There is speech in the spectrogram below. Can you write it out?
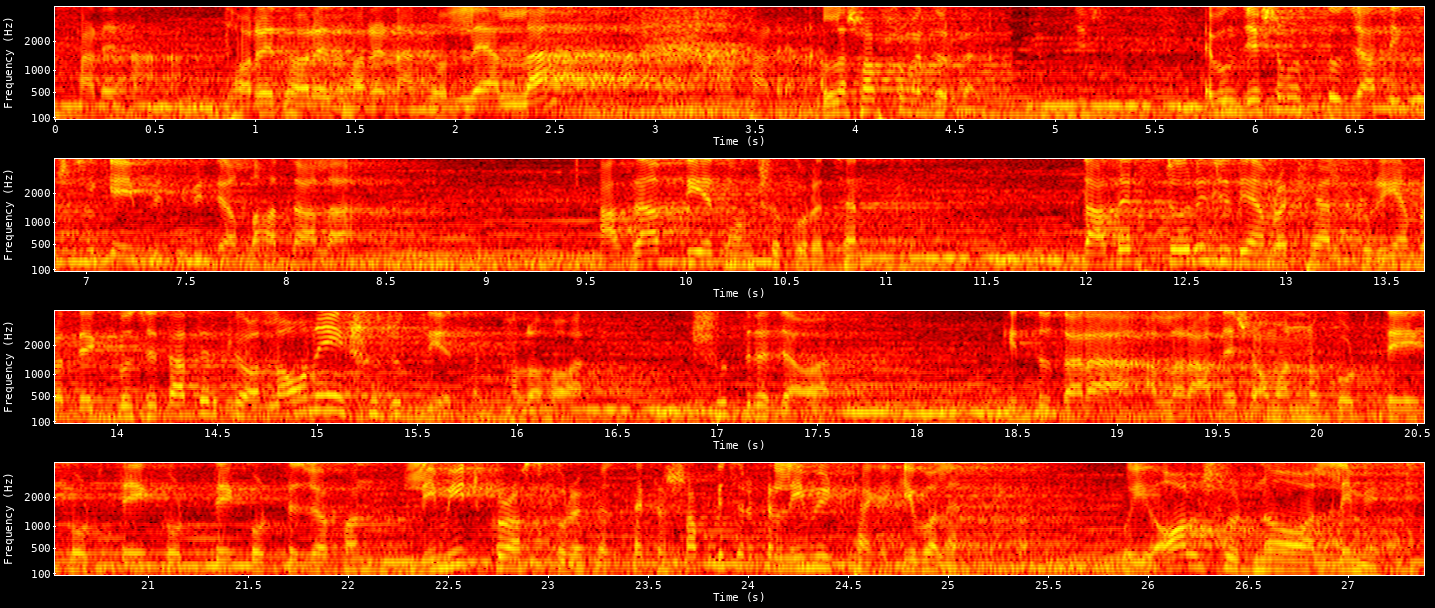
ছাড়ে না। ধরে ধরে ধরে না। ধরলে আল্লাহ ছাড়ে না। আল্লাহ সবসময় ধরবে না। এবং যে সমস্ত জাতিগোষ্ঠীকে এই পৃথিবীতে আল্লাহ তাআলা আজাব দিয়ে ধ্বংস করেছেন তাদের স্টোরি যদি আমরা খেয়াল করি, আমরা দেখব যে তাদেরকে আল্লাহ অনেক সুযোগ দিয়েছেন ভালো হওয়ার, শুধরে যাওয়ার। কিন্তু তারা আল্লাহর আদেশ অমান্য করতে করতে করতে করতে যখন লিমিট ক্রস করে ফেলছে, একটা সব কিছুর একটা লিমিট থাকে, কি বলেন? We all should know all limits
